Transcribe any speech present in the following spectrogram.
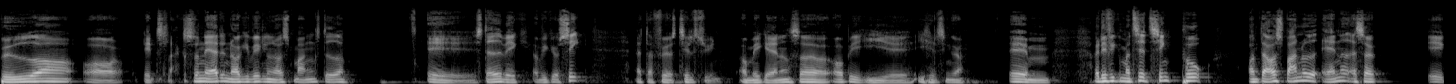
bøder og den slags. Sådan er det nok i virkeligheden også mange steder øh, stadigvæk. Og vi kan jo se, at der føres tilsyn, om ikke andet, så oppe i, øh, i Helsingør. Øhm, og det fik mig til at tænke på, om der også var noget andet. Altså, øh,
